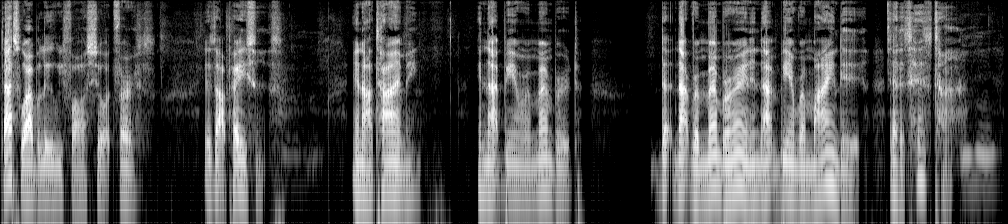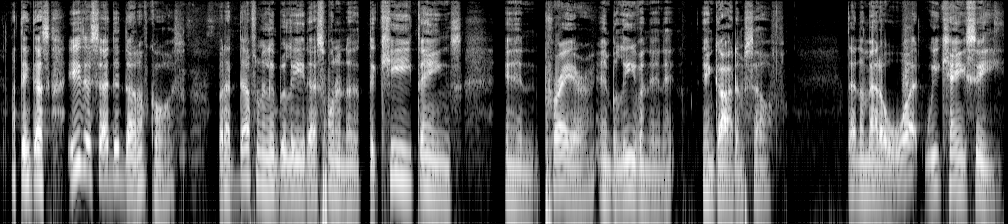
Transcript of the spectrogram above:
That's why I believe we fall short first. Is our patience and our timing and not being remembered, that not remembering and not being reminded that it's His time. Mm-hmm. I think that's easier said than done, of course. But I definitely believe that's one of the, the key things in prayer and believing in it in God Himself. That no matter what we can't see,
